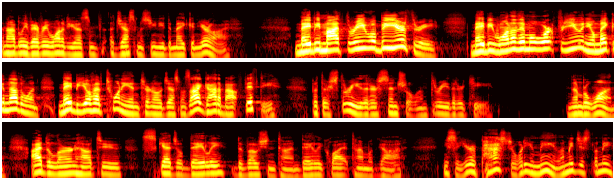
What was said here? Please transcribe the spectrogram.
and I believe every one of you has some adjustments you need to make in your life. Maybe my three will be your three. Maybe one of them will work for you and you'll make another one. Maybe you'll have 20 internal adjustments. I got about 50, but there's three that are central and three that are key. Number one, I had to learn how to schedule daily devotion time, daily quiet time with God. You say, You're a pastor. What do you mean? Let me just, let me,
